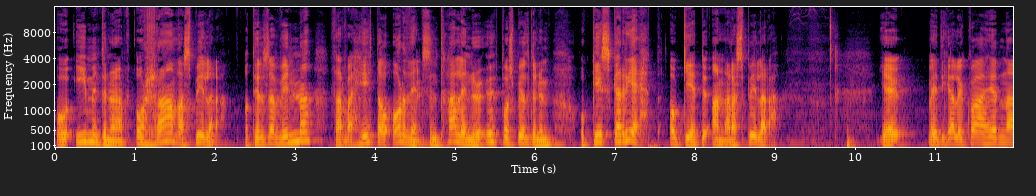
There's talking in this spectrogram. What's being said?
og ímyndunarafl og hraða spilara. Og til þess að vinna þarf að hitta á orðin sem talin eru upp á spjöldunum og giska rétt á getu annara spilara ég veit ekki alveg hvað hérna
